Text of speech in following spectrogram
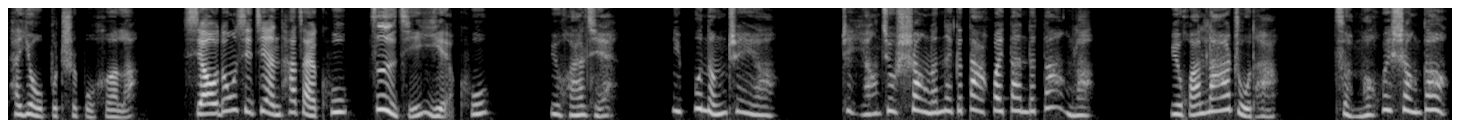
他又不吃不喝了。小东西见他在哭，自己也哭。玉华姐，你不能这样，这样就上了那个大坏蛋的当了。玉华拉住他，怎么会上当？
